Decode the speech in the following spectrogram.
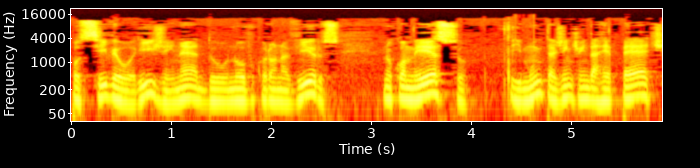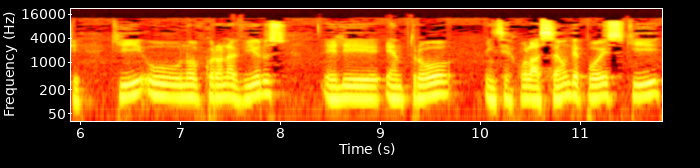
possível origem né, do novo coronavírus. No começo, e muita gente ainda repete, que o novo coronavírus ele entrou em circulação depois que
